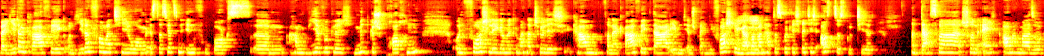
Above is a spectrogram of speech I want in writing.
bei jeder Grafik und jeder Formatierung ist das jetzt eine Infobox, ähm, haben wir wirklich mitgesprochen und Vorschläge mitgemacht. Natürlich kamen von der Grafik da eben die entsprechend die Vorschläge, mhm. aber man hat das wirklich richtig ausdiskutiert. Und das war schon echt auch nochmal so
